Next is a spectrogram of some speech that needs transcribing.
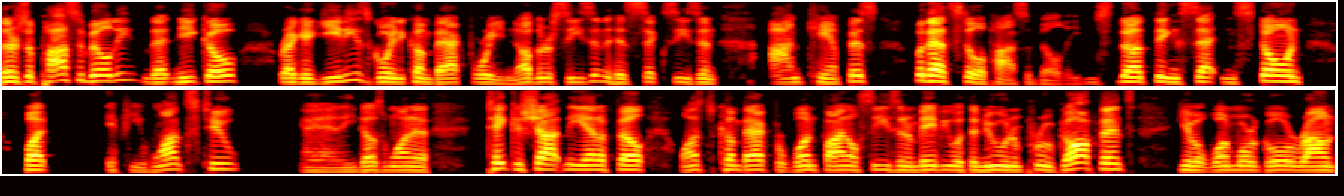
There's a possibility that Nico Ragaini is going to come back for another season, his sixth season on campus, but that's still a possibility. It's nothing set in stone. But if he wants to, and he doesn't want to take a shot in the NFL, wants to come back for one final season and maybe with a new and improved offense, give it one more go around.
